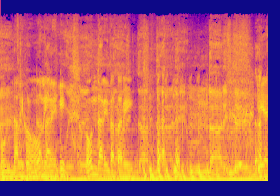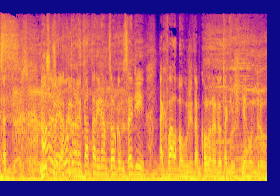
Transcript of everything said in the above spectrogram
Hundali, hundali. Hundari Tatari. Yes. Ale Duško, že Hundari ďakujeme. Tatari nám celkom sedí, tak chvála Bohu, že tam Colorado tak už nehundrú.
